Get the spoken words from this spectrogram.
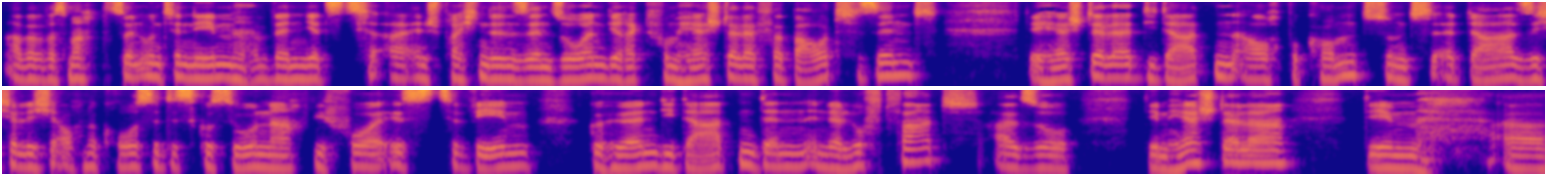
Aber was macht so ein Unternehmen, wenn jetzt äh, entsprechende Sensoren direkt vom Hersteller verbaut sind? Der Hersteller die Daten auch bekommt und äh, da sicherlich auch eine große Diskussion nach wie vor ist, wem gehören die Daten denn in der Luftfahrt? Also dem Hersteller, dem äh,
